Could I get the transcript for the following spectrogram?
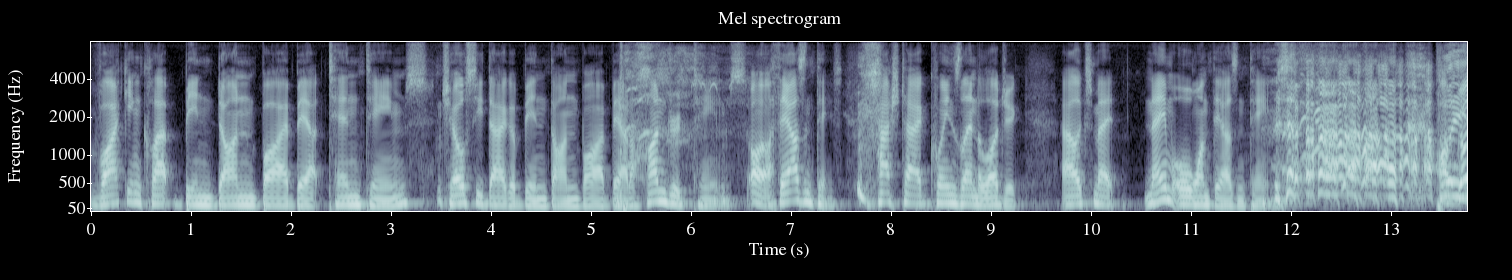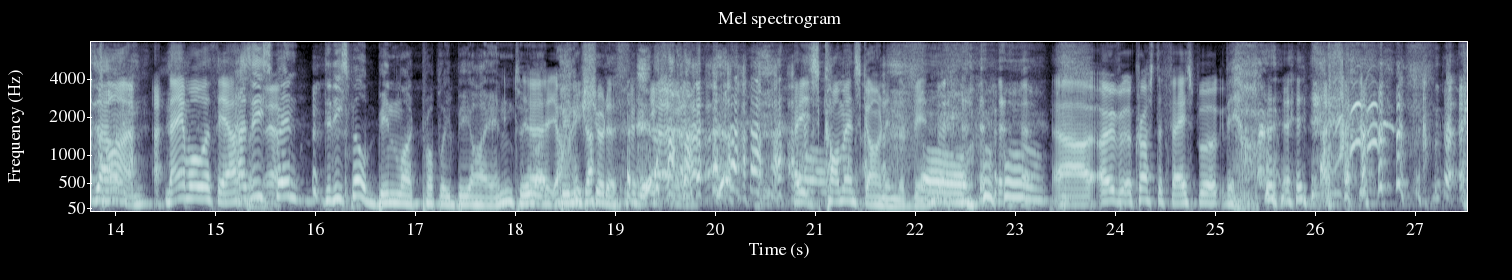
Viking clap been done by about 10 teams. Chelsea dagger been done by about 100 teams. Oh, 1,000 teams. Hashtag Queenslander logic. Alex, mate, name all 1,000 teams. I've Please, got Alex. time. Name all a thousand. Has he spent? Did he spell bin like properly? B I N too. Uh, like oh, bin he should have. His comments going in the bin. Oh. Uh, over across the Facebook, the, I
